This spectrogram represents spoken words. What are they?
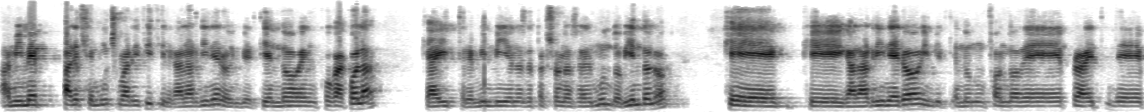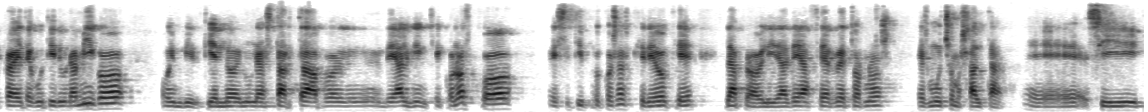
a mí me parece mucho más difícil ganar dinero invirtiendo en Coca-Cola, que hay 3.000 millones de personas en el mundo viéndolo, que, ganar dinero invirtiendo en un fondo de de private equity de un amigo o invirtiendo en una startup de alguien que conozco. Ese tipo de cosas creo que la probabilidad de hacer retornos es mucho más alta. Eh, si,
